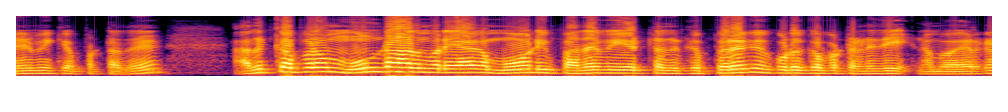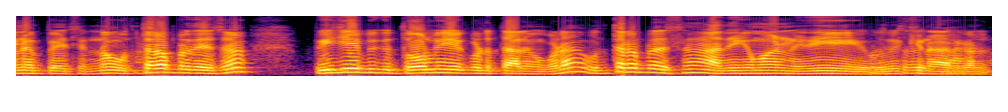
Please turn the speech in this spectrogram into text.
நிரூபிக்கப்பட்டது. அதுக்கப்புறம் மூன்றாவது முறையாக மோடி பதவியேற்றதுக்கு பிறகு கொடுக்கப்பட்ட நிதி நம்ம ஏற்கனவே பேசியிருந்தோம். உத்தரப்பிரதேசம் பிஜேபிக்கு தோல்வியை கொடுத்தாலும் கூட உத்தரப்பிரதேசம் அதிகமான நிதியை ஒதுக்கினார்கள்.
